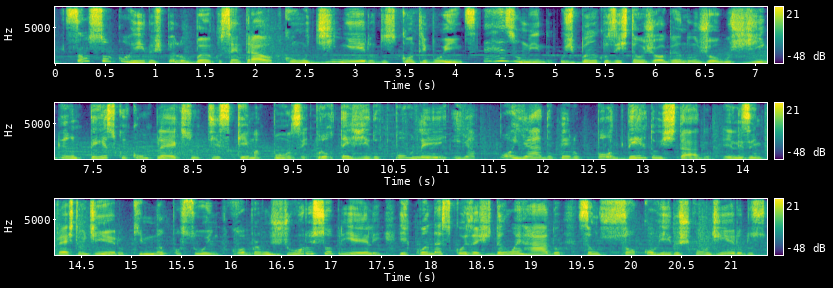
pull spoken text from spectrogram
são socorridos pelo Banco Central com o dinheiro dos contribuintes. Resumindo, os bancos estão jogando um jogo gigantesco e complexo de esquema Ponzi, protegido por lei e apoiado pelo poder do Estado. Eles emprestam dinheiro que não possuem, cobram juros sobre ele e quando as coisas dão errado, são socorridos com o dinheiro dos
